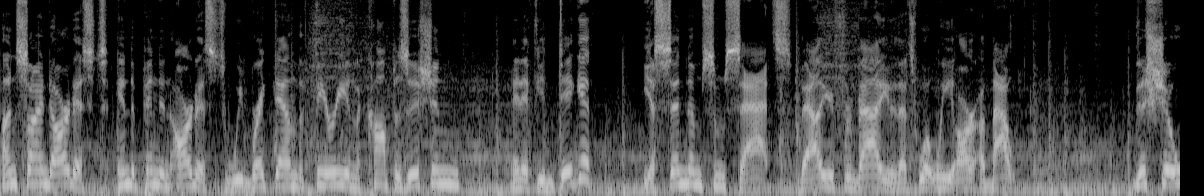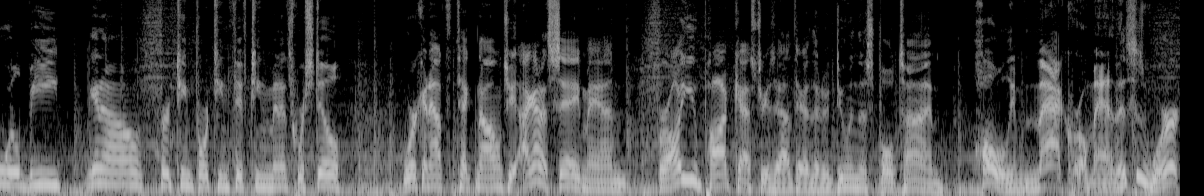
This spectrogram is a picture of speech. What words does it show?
unsigned artists, independent artists. We break down the theory and the composition, and if you dig it, you send them some sats. Value for value. That's what we are about. This show will be, you know, 13, 14, 15 minutes. We're still working out the technology. I got to say, man, for all you podcasters out there that are doing this full time, holy mackerel, man, this is work.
